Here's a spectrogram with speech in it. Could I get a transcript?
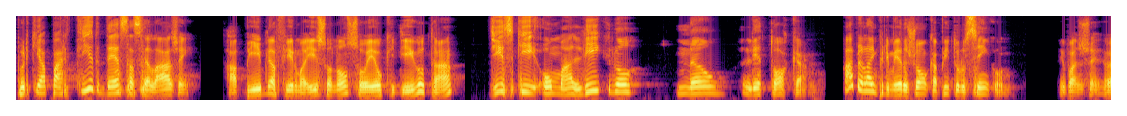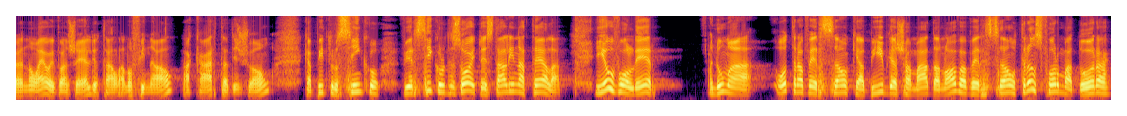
porque a partir dessa selagem, a Bíblia afirma isso, não sou eu que digo, tá? Diz que o maligno não lhe toca. Abre lá em 1 João capítulo 5. Eh, não é o Evangelho, está lá no final, a carta de João, capítulo 5, versículo 18, está ali na tela. E eu vou ler numa outra versão que a Bíblia é chamada nova versão transformadora,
